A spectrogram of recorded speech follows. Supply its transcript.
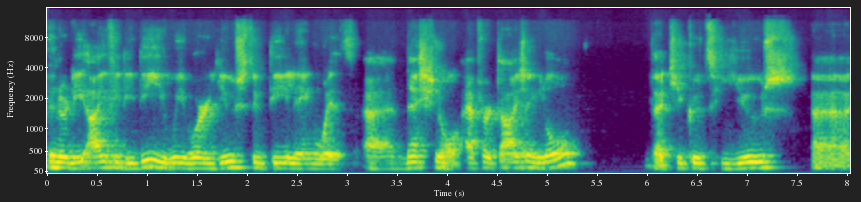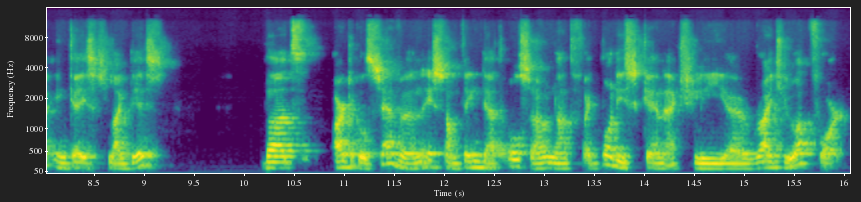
under the IVDD, we were used to dealing with national advertising law that you could use in cases like this, but Article 7 is something that also notified bodies can actually uh, write you up for.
